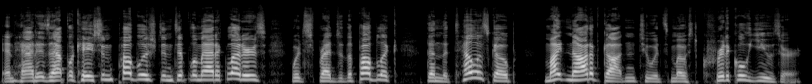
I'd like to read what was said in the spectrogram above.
and had his application published in diplomatic letters, which spread to the public, then the telescope might not have gotten to its most critical user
